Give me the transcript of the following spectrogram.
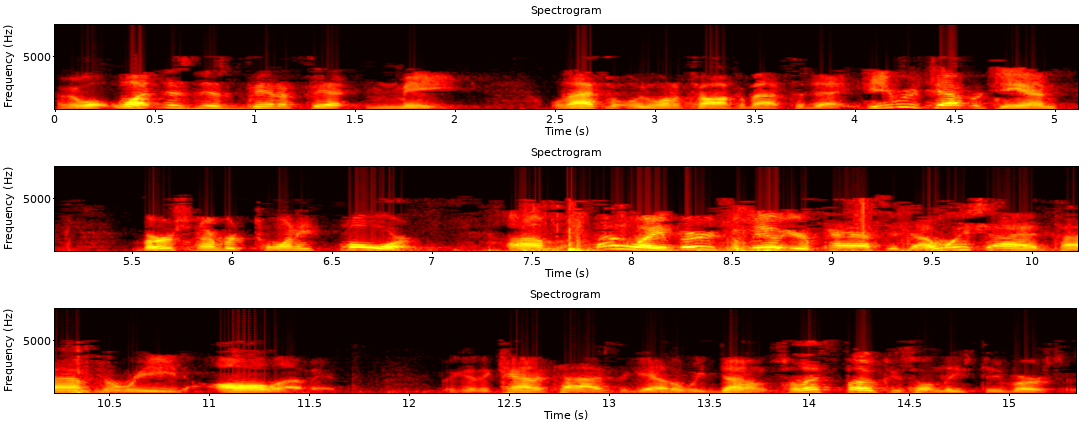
I mean, what does this benefit me? Well, that's what we want to talk about today. Hebrews chapter 10, verse number 24. Um, by the way, very familiar passage. I wish I had time to read all of it because it kind of ties together. We don't. So let's focus on these two verses.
